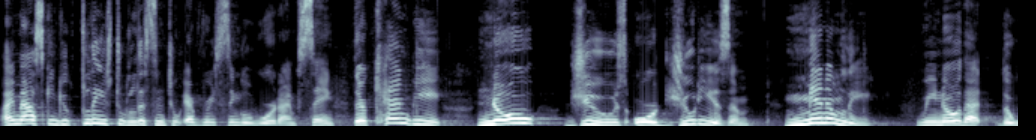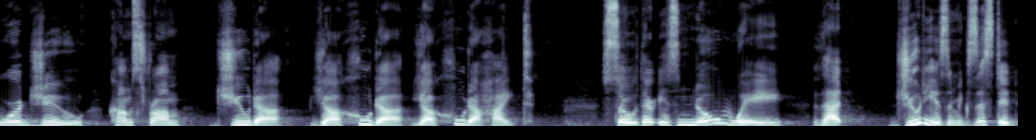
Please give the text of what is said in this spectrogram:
I'm asking you, please, to listen to every single word I'm saying. There can be no Jews or Judaism. Minimally, we know that the word Jew comes from Judah, Yahuda, Yahudahite. So there is no way that Judaism existed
